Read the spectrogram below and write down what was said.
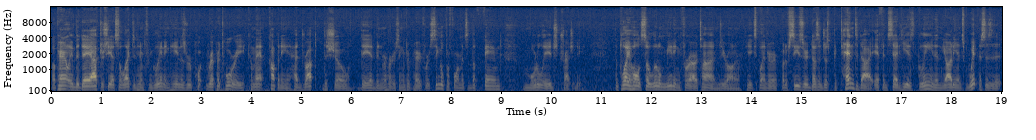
Apparently, the day after she had selected him for gleaning, he and his repertory com- company had dropped the show they had been rehearsing and prepared for a single performance of the famed Mortal Age tragedy. The play holds so little meaning for our times, Your Honor, he explained to her, but if Caesar doesn't just pretend to die, if instead he is gleaned and the audience witnesses it,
